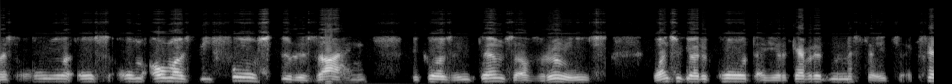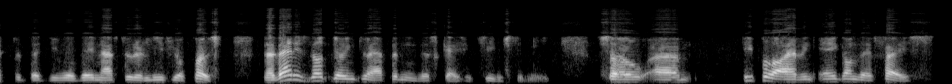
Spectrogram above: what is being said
must also almost be forced to resign, because in terms of rules, once you go to court and you're a cabinet minister, it's accepted that you will then have to relieve your post. Now that is not going to happen in this case, it seems to me. So um, people are having egg on their face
